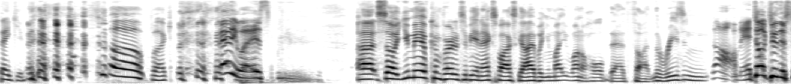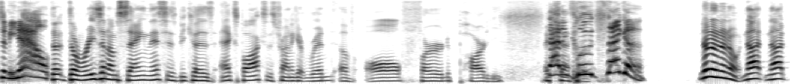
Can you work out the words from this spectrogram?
Thank you. oh fuck. Anyways, Uh, so you may have converted to be an Xbox guy, but you might want to hold that thought. The reason oh man, don't do this to me now. the the reason I'm saying this is because Xbox is trying to get rid of all third party. That includes Sega. No, no, no, no. Not not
